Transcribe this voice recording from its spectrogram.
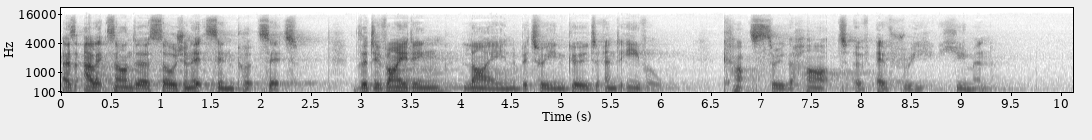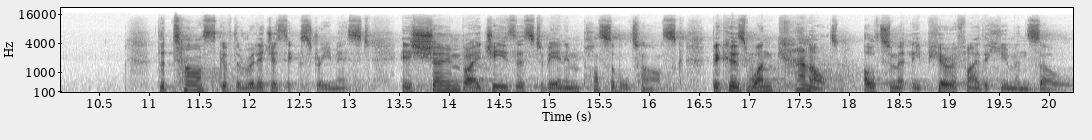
As Alexander Solzhenitsyn puts it, the dividing line between good and evil, cuts through the heart of every human. The task of the religious extremist is shown by Jesus to be an impossible task because one cannot ultimately purify the human soul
